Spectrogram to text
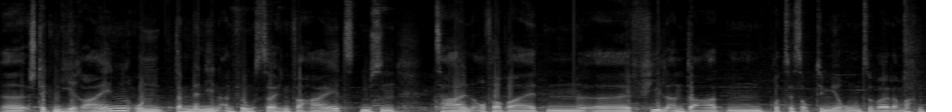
äh, stecken die rein und dann werden die in Anführungszeichen verheizt, müssen Zahlen aufarbeiten, äh, viel an Daten, Prozessoptimierung und so weiter machen,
